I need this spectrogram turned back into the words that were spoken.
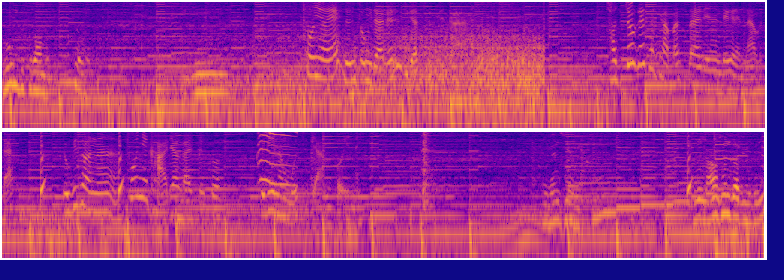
좋은 부스가 한번 소녀의 눈동자를 그렸습니다. 저쪽에서 잡았어야 되는데 그랬나 보다. 여기서는 손이 가려가지고 그리는 모습이 안 보이네. 왼손. 오늘 양손잡이거든요.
